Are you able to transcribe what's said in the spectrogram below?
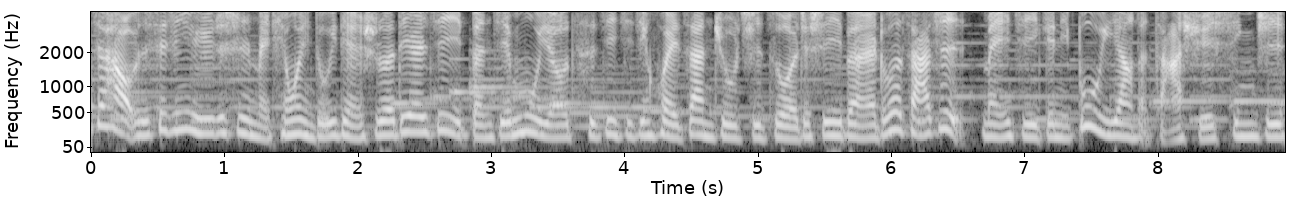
大家好，我是谢金鱼，这是每天为你读一点书的第二季。本节目由慈济基金会赞助制作，这是一本耳朵的杂志，每一集给你不一样的杂学新知。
